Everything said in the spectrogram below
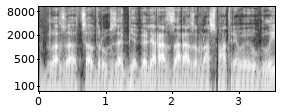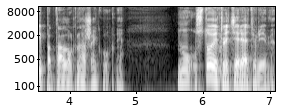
Глаза отца вдруг забегали, раз за разом рассматривая углы и потолок нашей кухни. Ну, стоит ли терять время?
